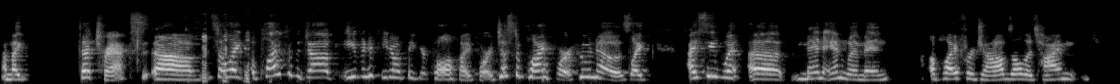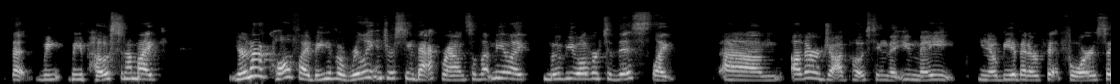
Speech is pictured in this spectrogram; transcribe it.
I'm like, that tracks. Um, so like apply for the job, even if you don't think you're qualified for it, just apply for it. Who knows? Like I see when, uh, men and women apply for jobs all the time that we, we post and I'm like, you're not qualified, but you have a really interesting background. So let me like move you over to this like um, other job posting that you may, you know, be a better fit for. So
